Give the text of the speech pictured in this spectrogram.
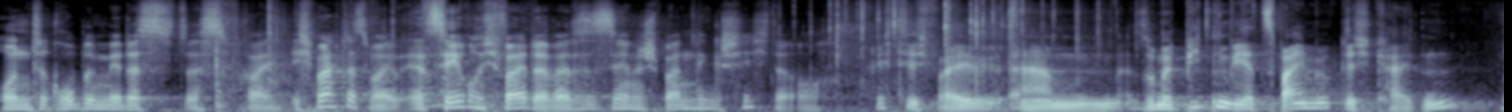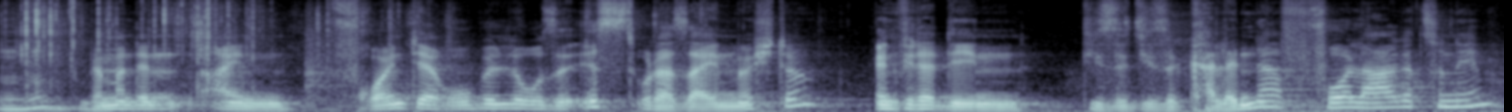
und rubbel mir das, das frei. Ich mach das mal. Erzähl ruhig weiter, weil das ist ja eine spannende Geschichte auch. Richtig, weil ähm, somit bieten wir zwei Möglichkeiten. Wenn man denn ein Freund der Rubbellose ist oder sein möchte, entweder den, diese, diese Kalendervorlage zu nehmen.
